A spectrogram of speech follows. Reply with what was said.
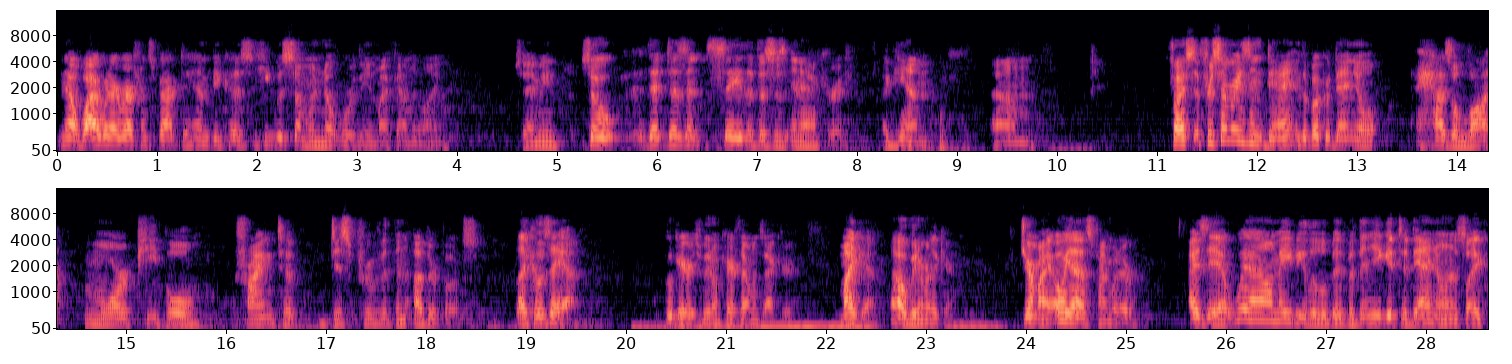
Now, why would I reference back to him? Because he was someone noteworthy in my family line. So I mean, so that doesn't say that this is inaccurate. Again, um, for some reason, Dan, the book of Daniel has a lot more people trying to disprove it than other books. Like Hosea. Who cares? We don't care if that one's accurate. Micah. Oh, we don't really care. Jeremiah. Oh, yeah, that's fine. Whatever. Isaiah. Well, maybe a little bit. But then you get to Daniel, and it's like,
